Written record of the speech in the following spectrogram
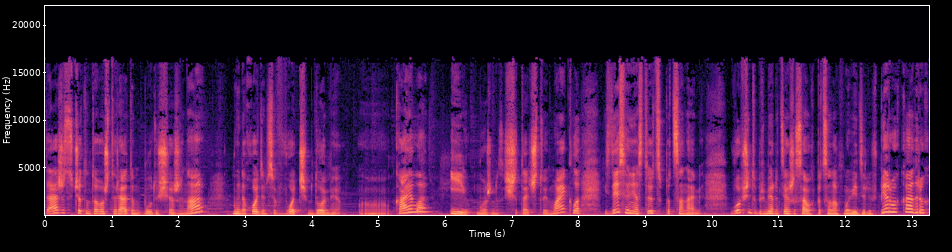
Даже с учетом того, что рядом будущая жена, мы находимся в отчим доме э, Кайла, и можно считать, что и Майкла, и здесь они остаются пацанами. В общем-то, примерно тех же самых пацанов мы видели в первых кадрах,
